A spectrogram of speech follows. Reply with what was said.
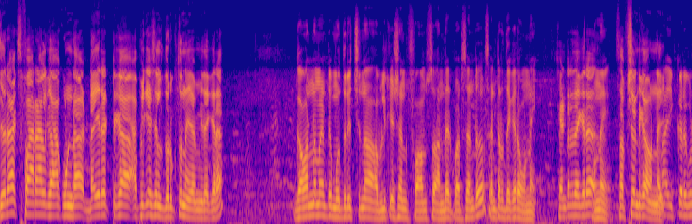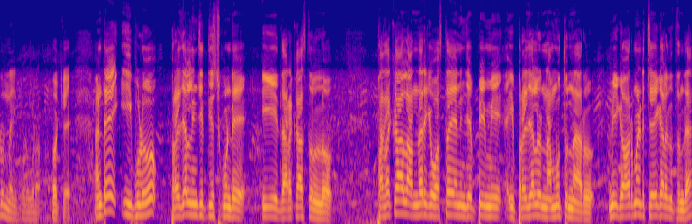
జిరాక్స్ ఫారాలు కాకుండా డైరెక్ట్గా అప్లికేషన్లు దొరుకుతున్నాయా మీ దగ్గర? గవర్నమెంట్ ముద్రించిన application forms hundred percent centre దగ్గర ఉన్నాయి. సెంటర్ దగ్గర ఉన్నాయి. సఫిషియెంట్గా ఉన్నాయి. ఇక్కడ కూడా ఉన్నాయి ఇప్పుడు కూడా. ఓకే. అంటే ఇప్పుడు ప్రజల నుంచి తీసుకుండే ఈ దరఖాస్తుల్లో పథకాలు అందరికీ వస్తాయని చెప్పి మీ ఈ ప్రజలు నమ్ముతున్నారు. మీ గవర్నమెంట్ చేయగలుగుతుందా?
